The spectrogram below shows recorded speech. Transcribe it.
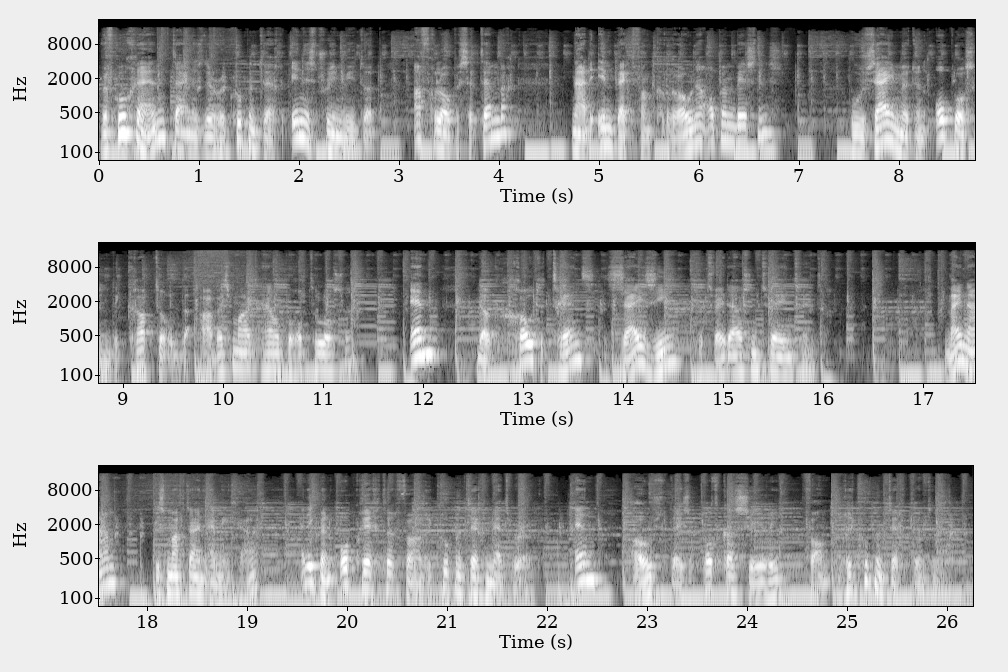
We vroegen hen tijdens de Recruitmenttech Industry Meetup afgelopen september naar de impact van corona op hun business, hoe zij met hun oplossing de krapte op de arbeidsmarkt helpen op te lossen en welke grote trends zij zien voor 2022. Mijn naam is Martijn Hemminga en ik ben oprichter van Recruitment Tech Network en host deze podcastserie van recruitmenttech.nl.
